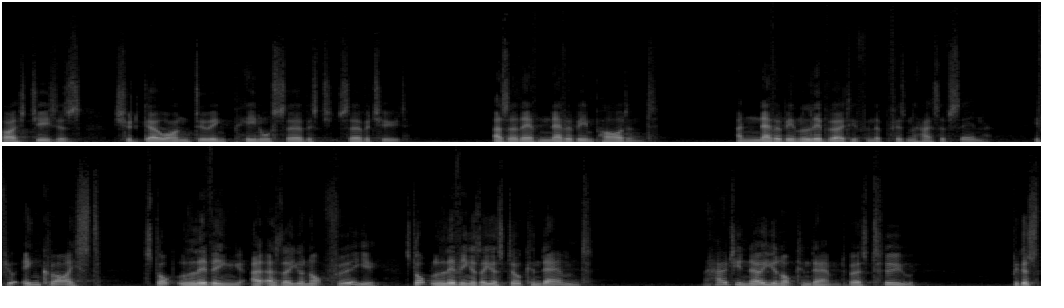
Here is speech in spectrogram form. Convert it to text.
Christ Jesus should go on doing penal service, servitude as though they've never been pardoned and never been liberated from the prison house of sin. If you're in Christ, stop living as though you're not free. Stop living as though you're still condemned. How do you know you're not condemned? Verse 2 Because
